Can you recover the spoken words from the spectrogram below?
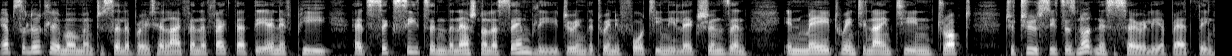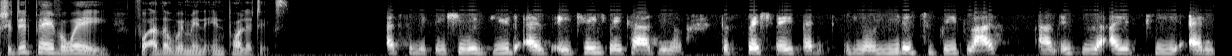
Absolutely a moment to celebrate her life, and the fact that the NFP had six seats in the National Assembly during the 2014 elections and in May 2019 dropped to two seats is not necessarily a bad thing. She did pave a way for other women in politics. Absolutely. She was viewed as a change maker, you know, the fresh face that, you know, needed to breathe life um, into the IFP. And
